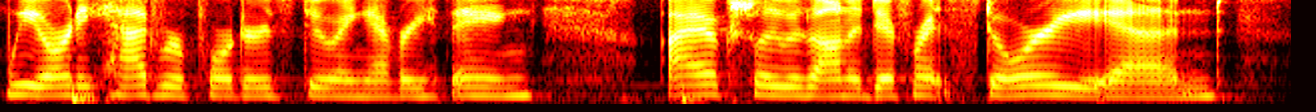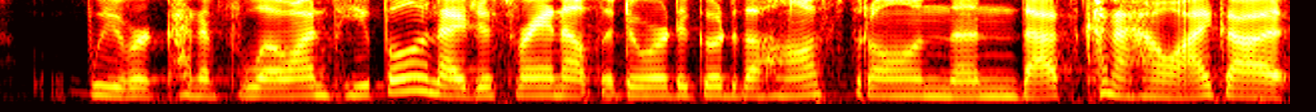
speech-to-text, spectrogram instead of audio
we already had reporters doing everything. I actually was on a different story and we were kind of low on people and I just ran out the door to go to the hospital and then that's kind of how I got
